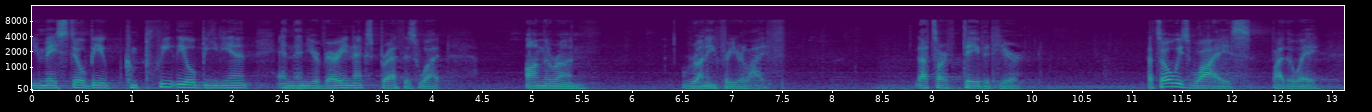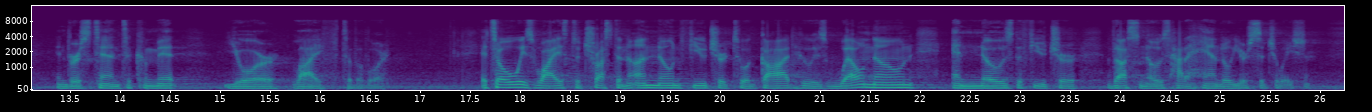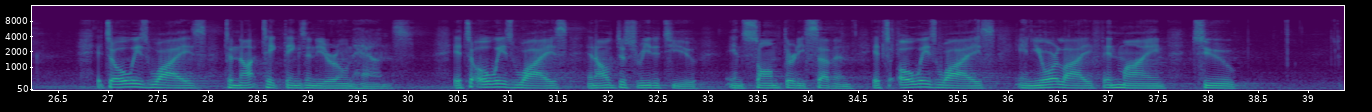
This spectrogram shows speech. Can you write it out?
You may still be completely obedient, and then your very next breath is what? On the run, running for your life. That's our David here. That's always wise, by the way, in verse 10, to commit your life to the Lord. It's always wise to trust an unknown future to a God who is well known and knows the future, thus knows how to handle your situation. It's always wise to not take things into your own hands. It's always wise, and I'll just read it to you in Psalm 37. It's always wise in your life, in mine, to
